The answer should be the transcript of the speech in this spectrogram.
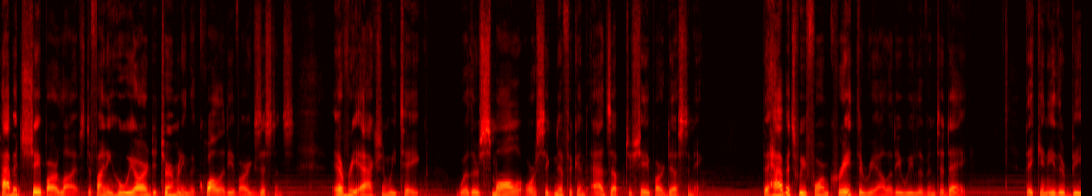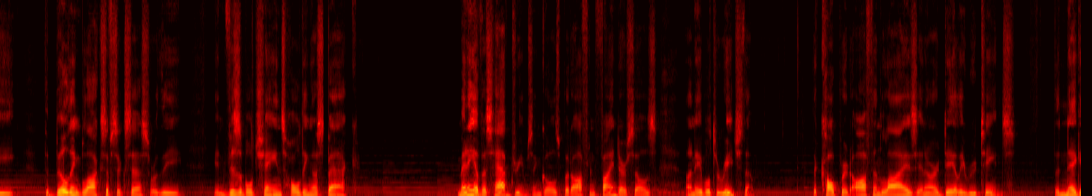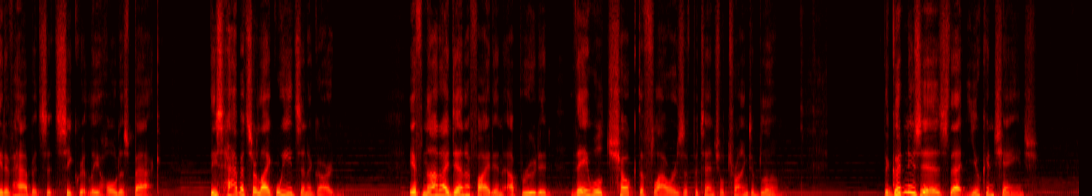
Habits shape our lives, defining who we are and determining the quality of our existence. Every action we take, whether small or significant, adds up to shape our destiny. The habits we form create the reality we live in today. They can either be the building blocks of success or the invisible chains holding us back. Many of us have dreams and goals, but often find ourselves unable to reach them. The culprit often lies in our daily routines, the negative habits that secretly hold us back. These habits are like weeds in a garden. If not identified and uprooted, they will choke the flowers of potential trying to bloom. The good news is that you can change.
